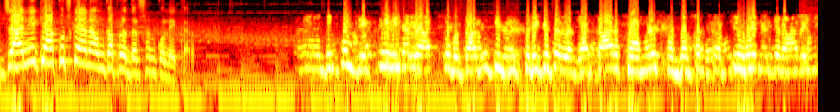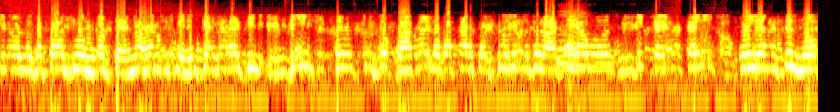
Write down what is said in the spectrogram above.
जानिए क्या कुछ कहना है उनका प्रदर्शन को लेकर। बिल्कुल देखते हैं आपको बता दूँ कि जिस तरीके से लगातार कांग्रेस प्रदर्शन करते हुए नज़र आ रही है और लगातार जो उनका कहना है, उनका यही कहना है कि की जो कार्रवाई लगातार करते हुए नज़र आती है, वो कहीं ना कहीं कोई ऐसे लोग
